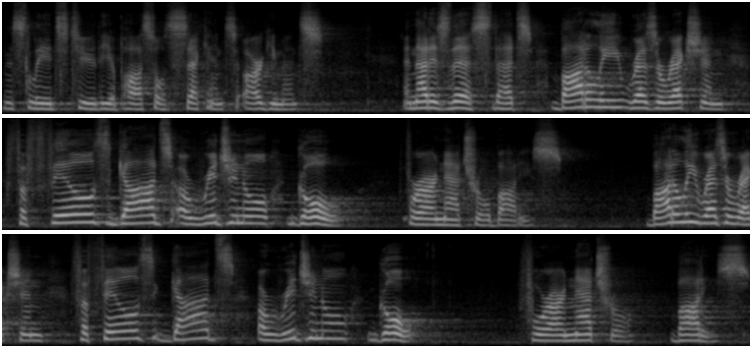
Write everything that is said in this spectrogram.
This leads to the apostles' second argument, and that is this that bodily resurrection fulfills God's original goal for our natural bodies. Bodily resurrection fulfills God's original goal for our natural bodies.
